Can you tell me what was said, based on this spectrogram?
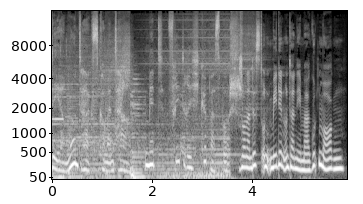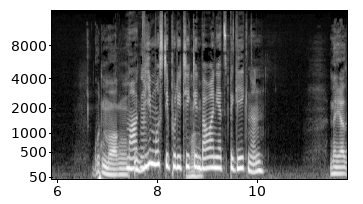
Der Montagskommentar mit Friedrich Küppersbusch. Journalist und Medienunternehmer, guten Morgen. Guten Morgen. Morgen. Wie muss die Politik den Bauern jetzt begegnen? Naja,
